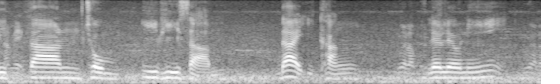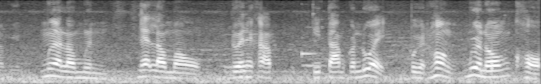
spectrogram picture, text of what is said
ติดตามชม EP 3 ได้อีกครั้งเมื่อเรามึนเร็วๆนี้ เมื่อเรามึนเมื่อเรามึนและเราเมาด้วยนะครับ ติดตามกันด้วย เปิดห้องเมื่อน้องขอ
